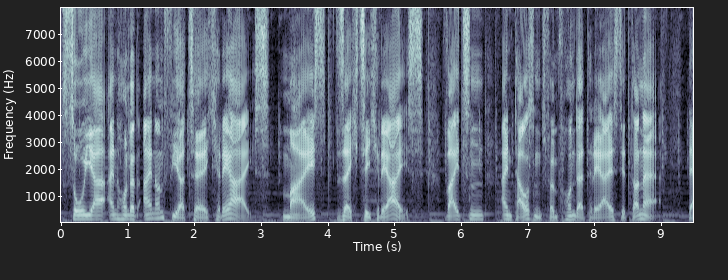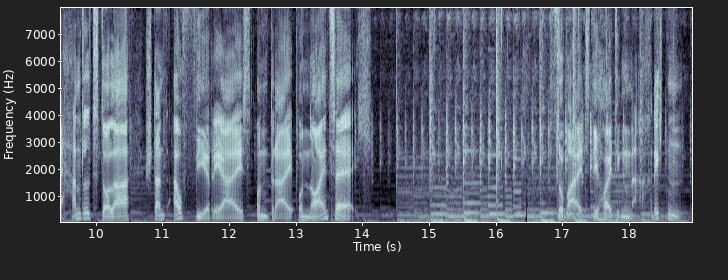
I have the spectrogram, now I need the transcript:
Soja 141 Reais, Mais 60 Reais, Weizen 1500 Reais die Tonne. Der Handelsdollar stand auf 4 Reais und 93. Soweit die heutigen Nachrichten.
